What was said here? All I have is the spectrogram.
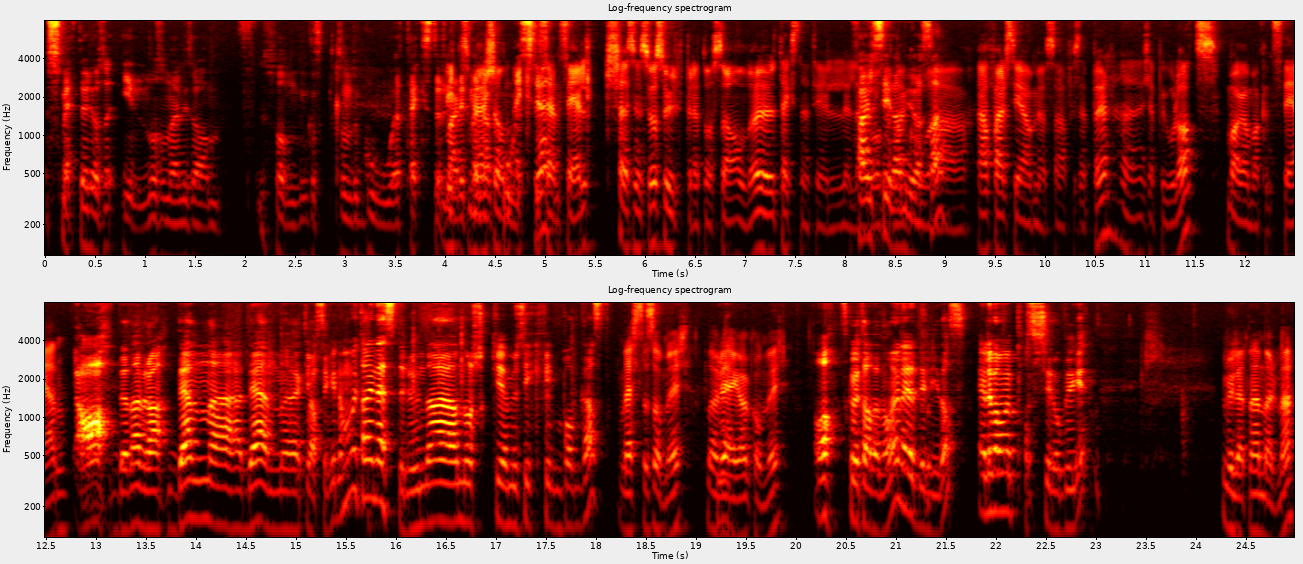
smetter de også inn noen sånne liksom sånne, sånne gode tekster litt litt mer sånn eksistensielt. Jeg syns jo Surfbrett også, alle tekstene til Feil side av Mjøsa? Ja, Feil side av Mjøsa, for eksempel. Kjempegod låt. Maga Makensten Ja, den er bra. Den, eh, det er en eh, klassiker. Den må vi ta i neste runde av Norsk musikkfilmpodkast. Neste sommer, når vi en gang kommer. Å, skal vi ta det nå, eller Delide oss? Eller hva med Postgirobygget? Mulighetene er enorme.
